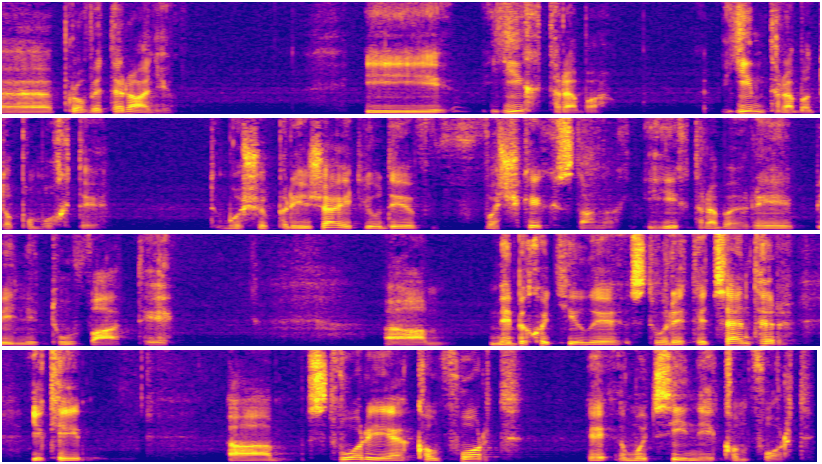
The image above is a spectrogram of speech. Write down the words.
е, про ветеранів. І їх треба, їм треба допомогти. Тому що приїжджають люди в важких станах, і їх треба реабілітувати. А, Ми би хотіли створити центр, який а, створює комфорт, е, емоційний комфорт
